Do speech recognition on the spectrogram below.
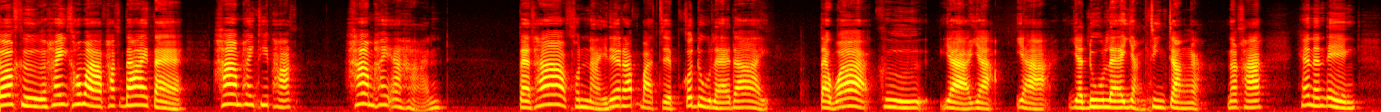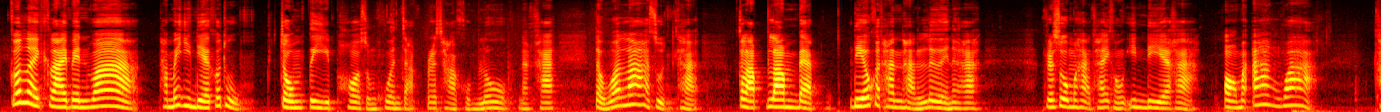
ก็คือให้เข้ามาพักได้แต่ห้ามให้ที่พัก ห้ามให้อาหาร แต่ถ้าคนไหนได้รับบาดเจ็บก็ดูแลได้ แต่ว่าคืออย่าอย่าอย่าอย่าดูแลอย่างจริงจังอะนะคะ แค่นั้นเองก็เลยกลายเป็นว่าทำให้อินเดียก็ถูกโจมตีพอสมควรจากประชาคมโลกนะคะ แต่ว่าล่าสุดค่ะ กลับลำแบบเลี้ยวกระทันหันเลยนะคะ กระทรวงมหาดไทยของอินเดียค่ะ ออกมาอ้างว่าค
